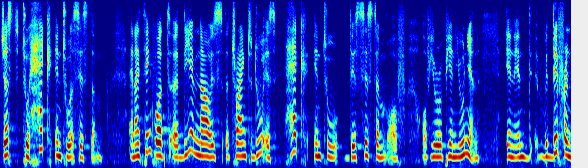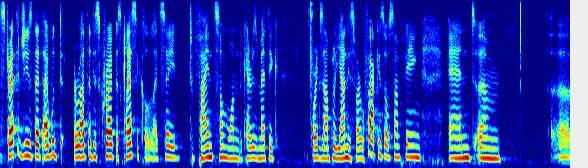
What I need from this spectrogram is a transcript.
just to hack into a system, and I think what uh, DiEM now is uh, trying to do is hack into this system of of European Union in, in with different strategies that I would rather describe as classical. Let's say to find someone charismatic, for example, Yanis Varoufakis or something, and um, uh,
